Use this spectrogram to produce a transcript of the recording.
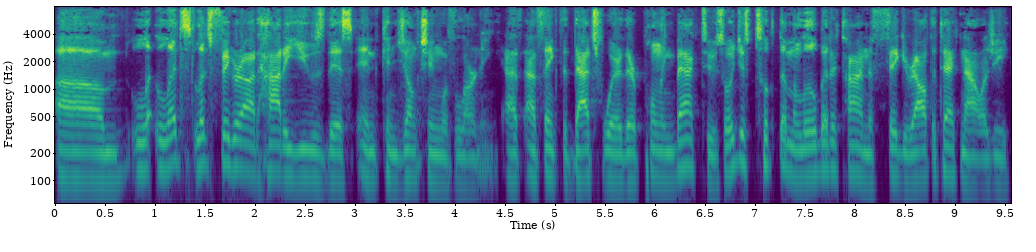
Um, l- let's let's figure out how to use this in conjunction with learning. I, I think that that's where they're pulling back to. So it just took them a little bit of time to figure out the technology,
